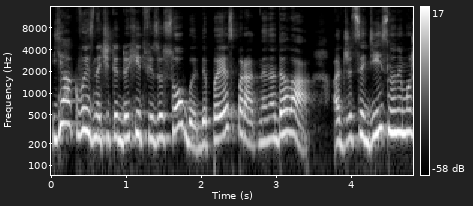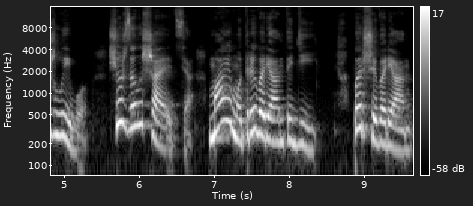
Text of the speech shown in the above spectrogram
Як визначити дохід фізособи, ДПС парад не надала, адже це дійсно неможливо. Що ж залишається? Маємо три варіанти дій. Перший варіант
